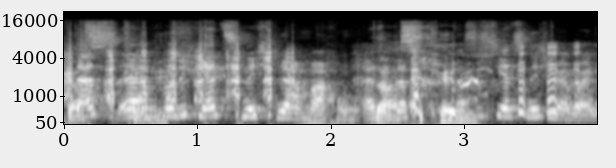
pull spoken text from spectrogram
das, Das äh, würde ich. jetzt nicht mehr machen. Also Das das, das ist jetzt nicht mehr mein.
